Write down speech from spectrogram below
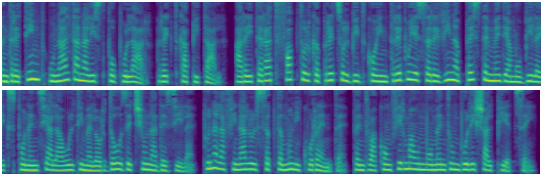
Între timp, un alt analist popular, Rect Capital, a reiterat faptul că prețul Bitcoin trebuie să revină peste media mobilă exponențială a ultimelor 21 de zile, până la finalul săptămânii curente, pentru a confirma un momentum bullish al pieței.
